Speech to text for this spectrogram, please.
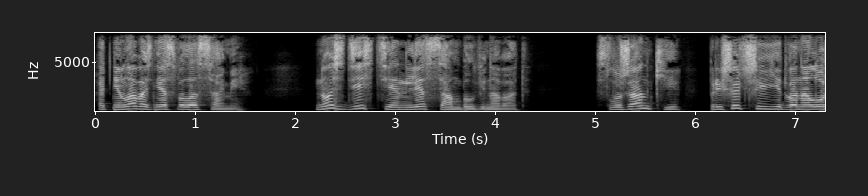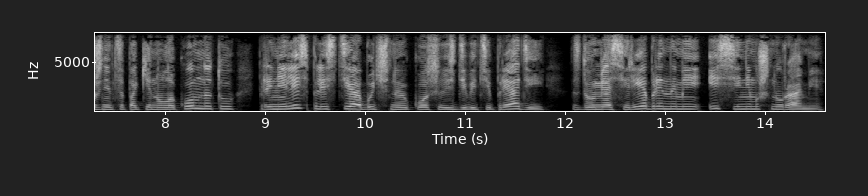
отняла возня с волосами. Но здесь Тиенле сам был виноват. Служанки, пришедшие едва наложница покинула комнату, принялись плести обычную косу из девяти прядей с двумя серебряными и синим шнурами,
